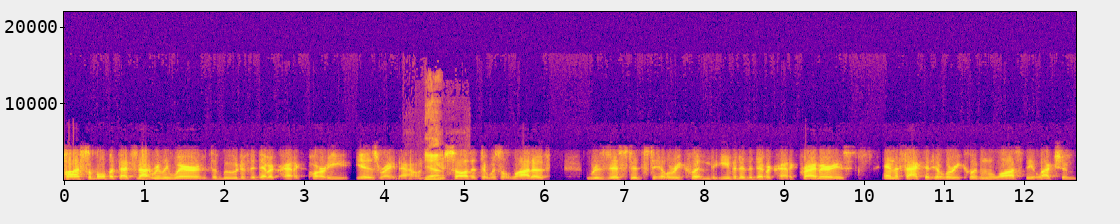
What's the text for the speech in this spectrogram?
possible, but that's not really where the mood of the Democratic Party is right now. Yeah. You saw that there was a lot of resistance to Hillary Clinton, even in the Democratic primaries, and the fact that Hillary Clinton lost the election,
